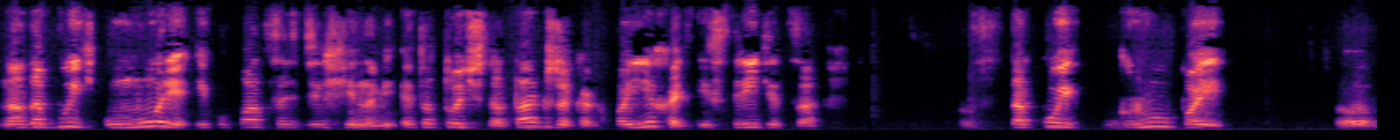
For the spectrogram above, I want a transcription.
Надо быть у моря и купаться с дельфинами. Это точно так же, как поехать и встретиться с такой группой э,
